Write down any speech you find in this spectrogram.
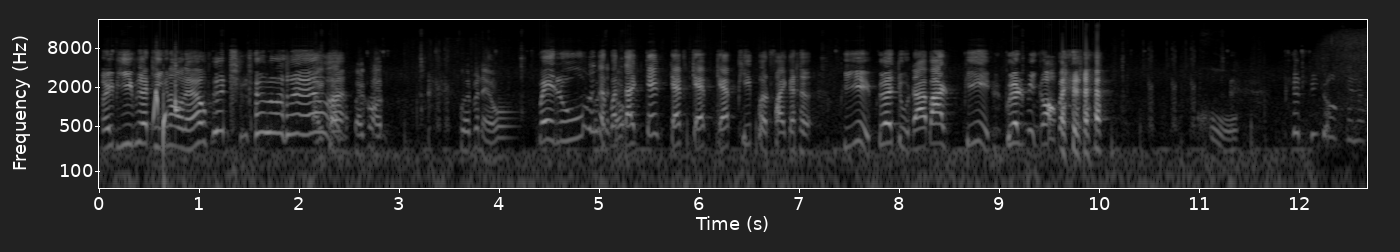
เฮ้ยพี่เพื่อนทิ้งเราแล้ว เพื่อนทิ้งเราแล้ไปวก่อนอะไปก่อนเพื่อนไปไหนวะ ไม่รู้แต่เพื่มันอนดังแก๊บแก๊บแก๊บแก๊บพี่เปิดไฟกันเถอะ พี่เพื่อนอยู่หน้าบ้านพี่เพื่อนวิ่งออกไปแล้ว โอ้โหเพื่อนวิ่งออกไปแล้ว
